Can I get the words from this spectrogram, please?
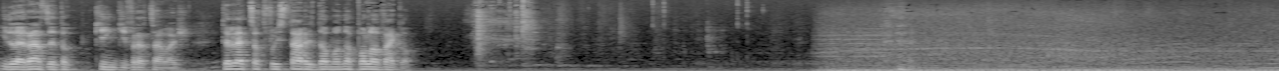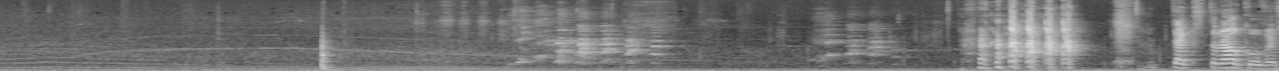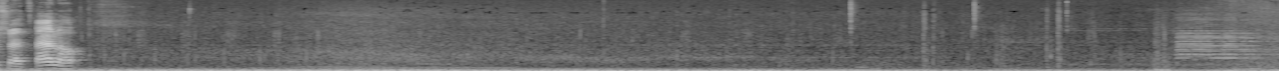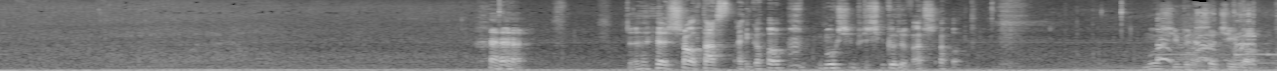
Ile razy do Kingi wracałeś? Tyle co twój stary do monopolowego. Tak z troku wyszedł, elo. Szota z tego. Musi być kurwa szot. Musi być szociwo.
